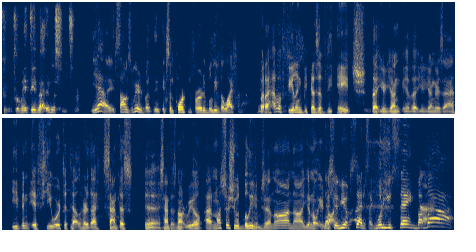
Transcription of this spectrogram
to, to maintain that innocence. Man. Yeah, it sounds weird, but it- it's important for her to believe the lie for now. you But know? I have a feeling because of the age that your young that your younger is at, even if he were to tell her that Santa's uh, Santa's not real, I'm not sure she would believe him. She's like, no, no, you know what you're now talking. she'd be upset. It's like, what are you saying, Baba?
